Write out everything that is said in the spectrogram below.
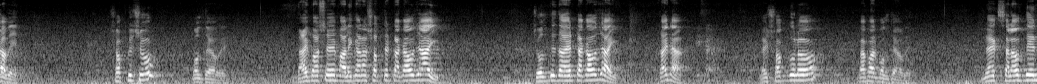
যাবে সব কিছু বলতে হবে। দায় পাশে মালিকানা সত্ত্বের টাকাও যায়, চলতি দায়ের টাকাও যায়, তাই না? এই সবগুলো ব্যাপার বলতে হবে। নেক্সট সালাউদ্দিন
